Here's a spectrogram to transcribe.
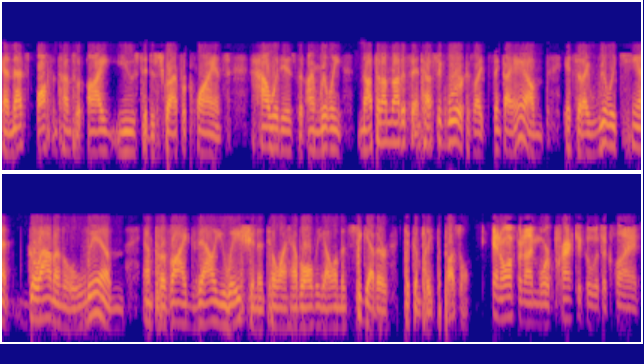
And that's oftentimes what I use to describe for clients how it is that I'm really, not that I'm not a fantastic lawyer because I think I am, it's that I really can't go out on a limb and provide valuation until I have all the elements together to complete the puzzle often I'm more practical with a client.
